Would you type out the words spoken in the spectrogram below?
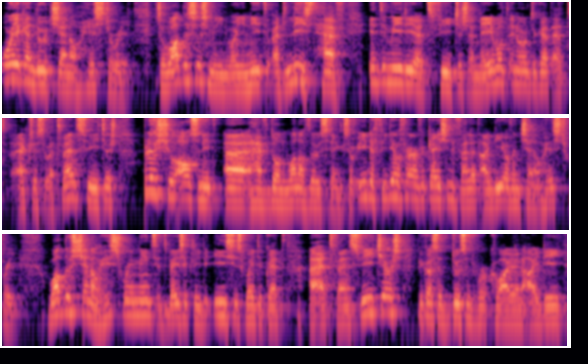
or you can do channel history. So what does this mean? Well, you need to at least have intermediate features enabled in order to get access to advanced features, plus you also need uh, have done one of those things. So either video verification, valid ID, or channel history. What does channel history means? It's basically the easiest way to get uh, advanced features because it doesn't require an ID,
